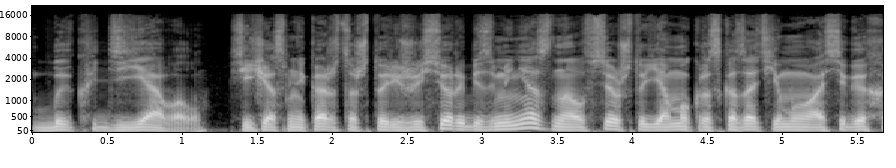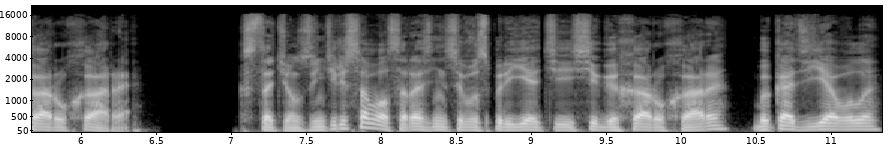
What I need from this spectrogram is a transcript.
Бык-Дьявол. Сейчас мне кажется, что режиссер и без меня знал все, что я мог рассказать ему о Сигахару Харе. Кстати, он заинтересовался разницей восприятия Сигахару Харе, Быка-Дьявола,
